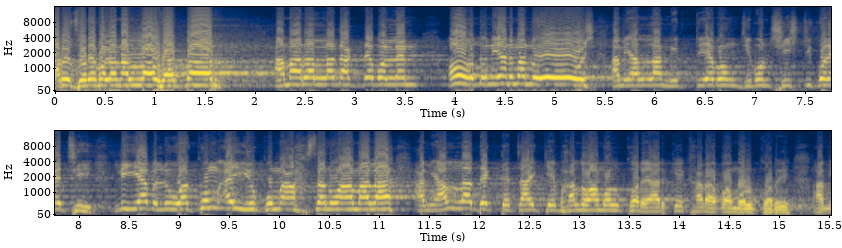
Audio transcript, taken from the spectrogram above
আরও জোরে বলেন, আল্লাহু আকবার। আমার আল্লাহ ডাকতে বললেন ও দুনিয়ার মানুষ, আমি আল্লাহ মৃত্যু এবং জীবন সৃষ্টি করেছি। লিয়াবলুয়াকুম আইয়ুকুম আহসানু আমালা। আমি আল্লাহ দেখতে চাই কে ভালো আমল করে আর কে খারাপ আমল করে। আমি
